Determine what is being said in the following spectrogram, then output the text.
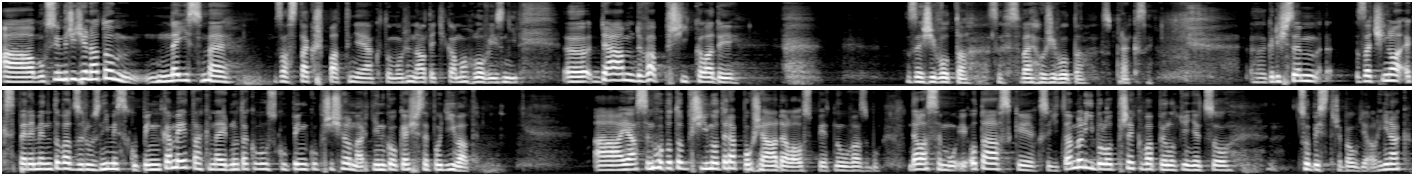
A musím říct, že na tom nejsme zas tak špatně, jak to možná teďka mohlo vyznít. Eh, dám dva příklady ze života, ze svého života, z praxe. Eh, když jsem začínala experimentovat s různými skupinkami, tak na jednu takovou skupinku přišel Martin Kokeš se podívat. A já jsem ho potom přímo teda požádala o zpětnou vazbu. Dala jsem mu i otázky, jak se ti tam líbilo, překvapilo tě něco, co bys třeba udělal jinak.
